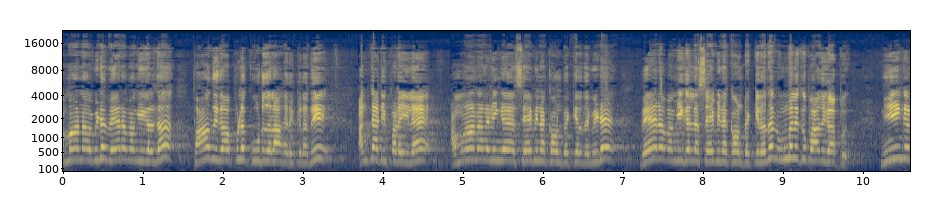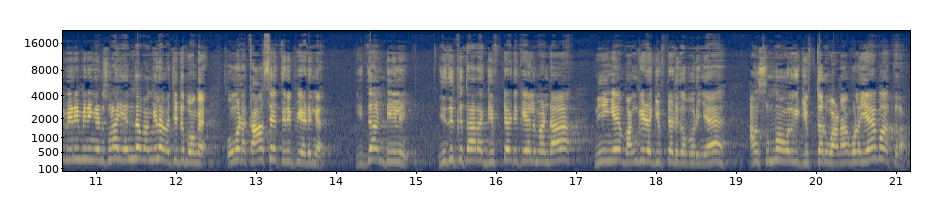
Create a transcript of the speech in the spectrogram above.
அமானாவை விட வேற வங்கிகள் தான் பாதுகாப்பில் கூடுதலாக இருக்கிறது. அந்த அடிப்படையில் அமானாவில் நீங்கள் சேவிங் அக்கௌண்ட் வைக்கிறத விட வேற வங்கிகளில் சேவிங் அக்கௌண்ட் வைக்கிறது தான் உங்களுக்கு பாதுகாப்பு. நீங்கள் விரும்பினீங்கன்னு சொன்னால் எந்த வங்கியில் வச்சுட்டு போங்க. உங்களோட காசே திருப்பி எடுங்க. இதுதான் டீலிங் இதுக்கு தர கிஃப்ட் எடுக்க ஏழுமண்டா? நீங்கள் வங்கியில் கிஃப்ட் எடுக்க போகிறீங்க அவன் சும்மா உங்களுக்கு கிஃப்ட் தருவானா? உங்களை ஏமாத்துறான்.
